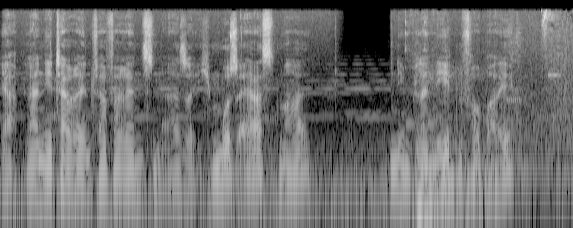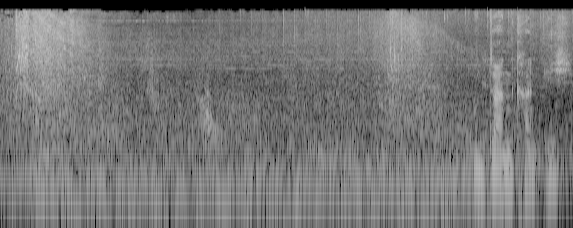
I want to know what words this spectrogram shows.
Ja, planetare Interferenzen. Also ich muss erstmal an dem Planeten vorbei. Und dann kann ich...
